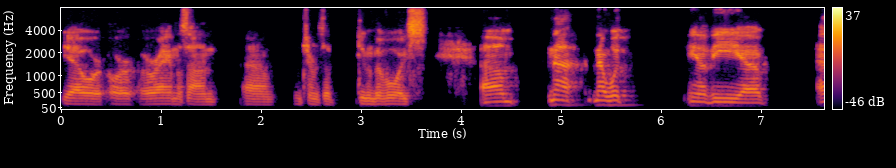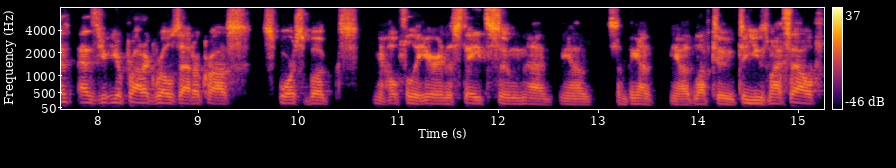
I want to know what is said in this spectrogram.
you know, or, or, or Amazon uh, in terms of doing the voice. Um, now, now with you know the uh, as as your, your product rolls out across sports books, you know, hopefully here in the states soon, uh, you know, something I you know I'd love to to use myself.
